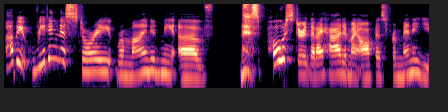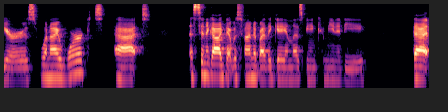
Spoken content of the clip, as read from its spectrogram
Bobby, reading this story reminded me of this poster that I had in my office for many years when I worked at a synagogue that was founded by the gay and lesbian community that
